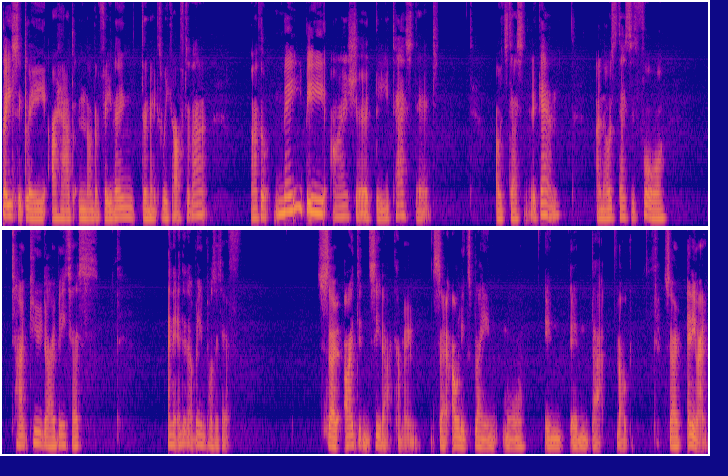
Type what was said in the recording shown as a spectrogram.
basically, I had another feeling the next week after that I thought maybe I should be tested. I was tested again, and I was tested for type 2 diabetes, and it ended up being positive. So I didn't see that coming. So I will explain more in in that vlog. So anyway,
